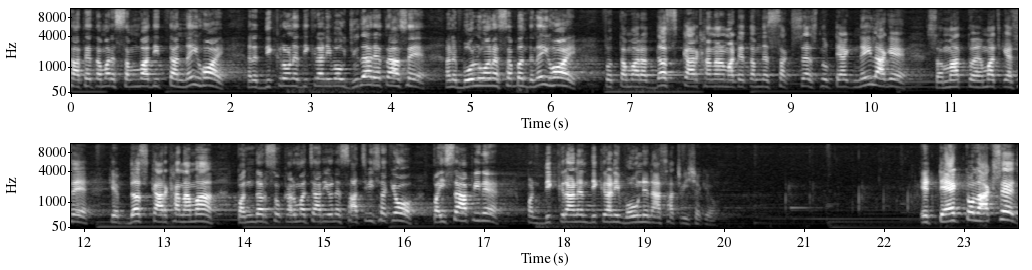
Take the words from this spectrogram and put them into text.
સાથે તમારે સંવાદિતતા નહીં હોય અને દીકરો અને દીકરાની બહુ જુદા રહેતા હશે અને બોલવાના સંબંધ નહીં હોય તો તમારા દસ કારખાના માટે તમને સક્સેસનું ટેગ નહીં લાગે. સમાજ તો એમ જ કહેશે કે દસ કારખાનામાં પંદરસો કર્મચારીઓને સાચવી શક્યો, પૈસા આપીને, પણ દીકરાને દીકરાની વહુને ના સાચવી શક્યો. એ ટેગ તો લાગશે જ.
